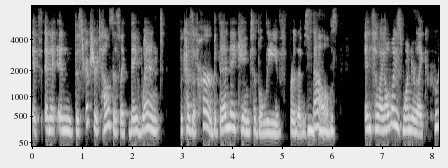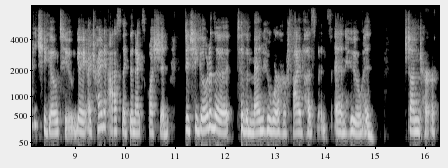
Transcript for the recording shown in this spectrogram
It's, and, it, and the scripture tells us like they went because of her, but then they came to believe for themselves. Mm-hmm and so I always wonder like who did she go to? Yeah, I try to ask like the next question. Did she go to the to the men who were her five husbands and who had mm. shunned her?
